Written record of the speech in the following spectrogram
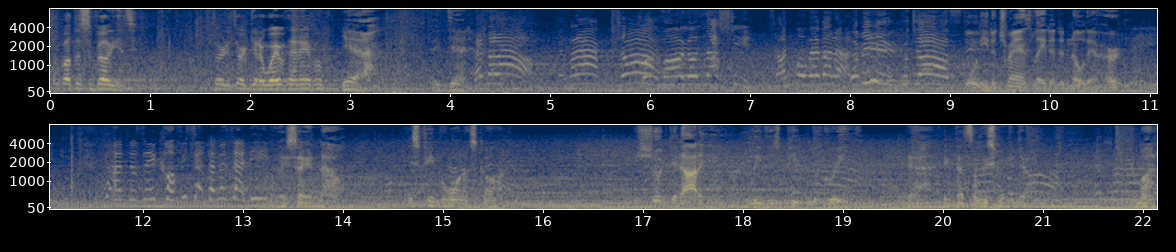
What about the civilians? 33rd get away with any of them? Yeah, they did. Don't need a translator to know they're hurting. What are they saying now? These people want us gone. You should get out of here. Leave these people to grieve. Yeah, I think that's the least we can do. Come on.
